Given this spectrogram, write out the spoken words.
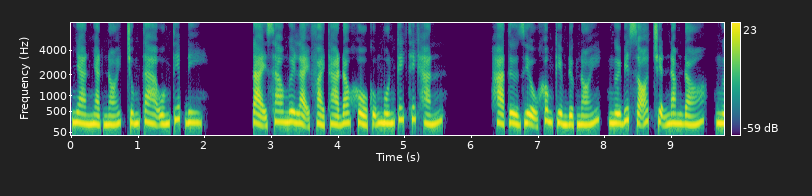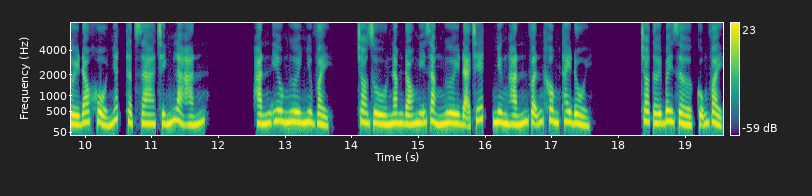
nhàn nhạt nói, chúng ta uống tiếp đi. Tại sao ngươi lại phải thả đau khổ cũng muốn kích thích hắn? Hạ từ diệu không kiềm được nói, ngươi biết rõ chuyện năm đó, người đau khổ nhất thật ra chính là hắn. Hắn yêu ngươi như vậy, cho dù năm đó nghĩ rằng ngươi đã chết nhưng hắn vẫn không thay đổi. Cho tới bây giờ cũng vậy,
